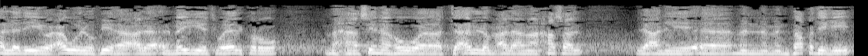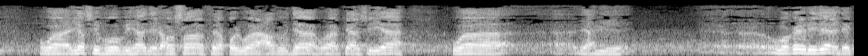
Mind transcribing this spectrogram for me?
الذي يعول فيها على الميت ويذكر محاسنه والتألم على ما حصل يعني آه، من من فقده ويصفه بهذه الأوصاف فيقول وعضداه وكاسياه و يعني آه، وغير ذلك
